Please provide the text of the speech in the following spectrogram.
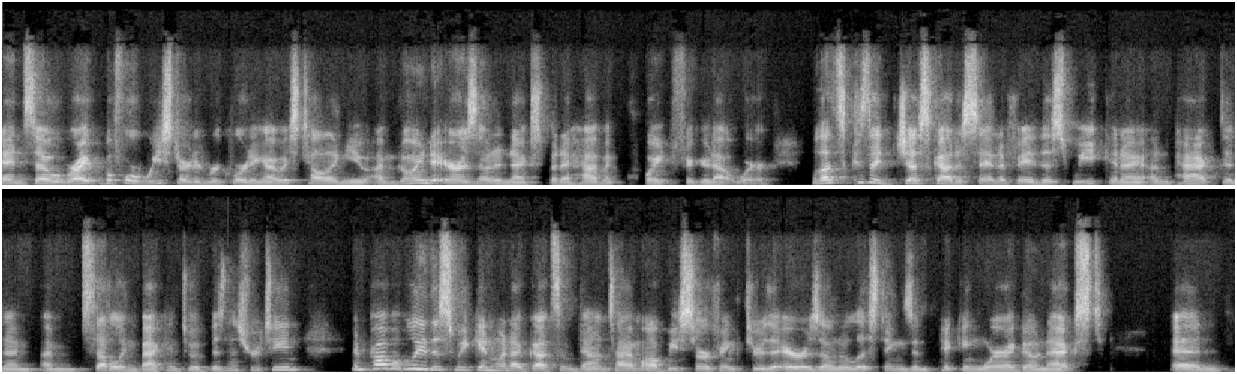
And so, right before we started recording, I was telling you I'm going to Arizona next, but I haven't quite figured out where. Well, that's because I just got to Santa Fe this week and I unpacked and I'm, I'm settling back into a business routine. And probably this weekend, when I've got some downtime, I'll be surfing through the Arizona listings and picking where I go next. And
